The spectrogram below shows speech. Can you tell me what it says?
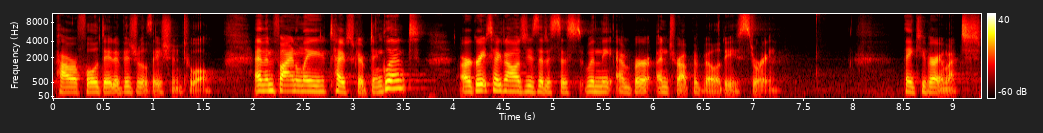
powerful data visualization tool. And then finally, TypeScript and Glint are great technologies that assist in the Ember interoperability story. Thank you very much.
